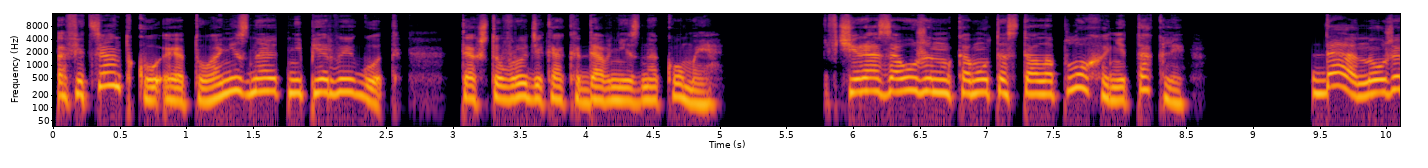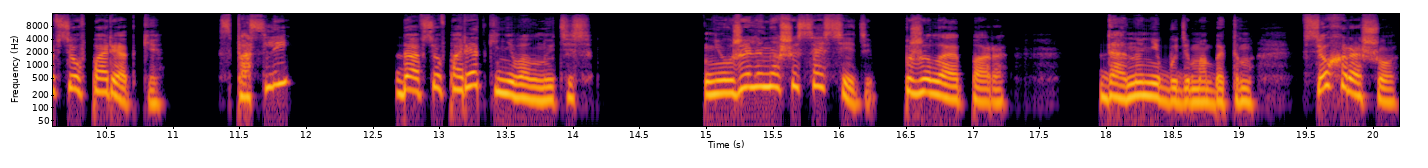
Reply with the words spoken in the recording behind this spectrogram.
Официантку эту они знают не первый год — так что вроде как давние знакомые. Вчера за ужином кому-то стало плохо, не так ли? Да, но уже все в порядке. Спасли? Да, все в порядке, не волнуйтесь. Неужели наши соседи, пожилая пара? Да, но не будем об этом. Все хорошо?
